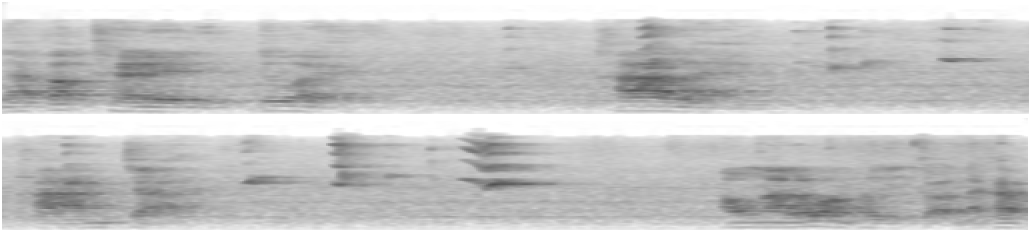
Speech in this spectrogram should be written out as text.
แล้วก็เครดิตด้วย ค่าแรงค้างจ่ายเอางานระหว่างผลิตก่อนนะครับ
